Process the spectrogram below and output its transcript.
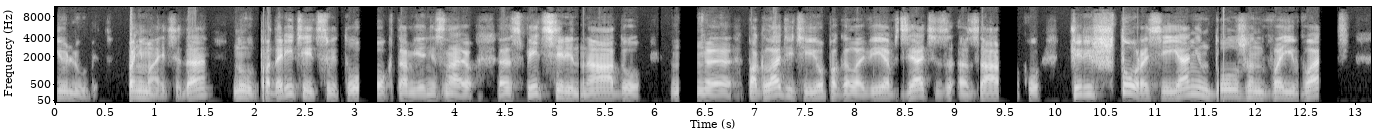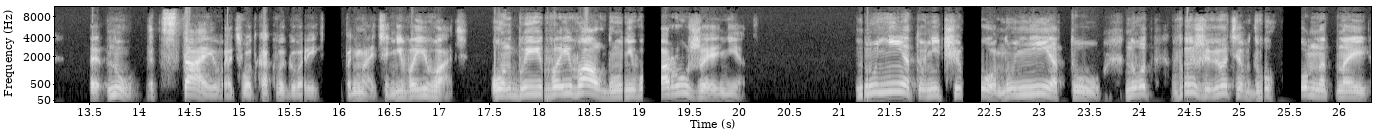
ее любит. Понимаете, да? Ну, подарить ей цветок, там, я не знаю, э, спеть серенаду, Э, погладить ее по голове, взять за руку. Через что россиянин должен воевать, э, ну, отстаивать, вот как вы говорите, понимаете, не воевать. Он бы и воевал, но у него оружия нет. Ну нету ничего, ну нету. Ну вот вы живете в двухкомнатной,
